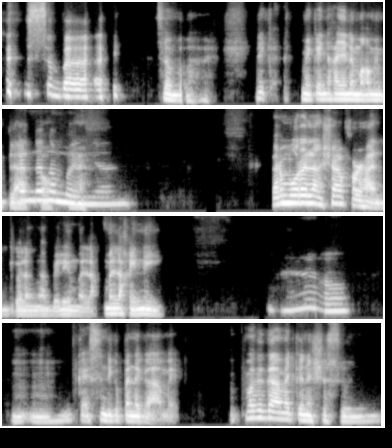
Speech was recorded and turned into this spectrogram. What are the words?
sa bahay. sa bahay. May kanya-kanya naman kaming plato. Ganda naman Yeah. yan. Pero mura lang siya, 400 ko lang nabili. Malak malaki na eh. Wow. Mm-mm. Kasi hindi ko pa nagamit. Magagamit ko na siya soon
